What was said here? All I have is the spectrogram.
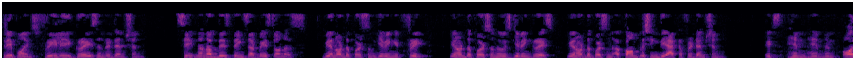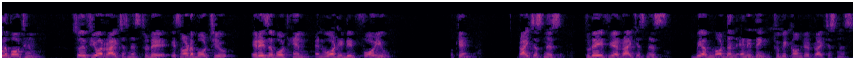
Three points. Freely, grace and redemption. See, none of these things are based on us. We are not the person giving it free. We are not the person who is giving grace. We are not the person accomplishing the act of redemption. It's Him, Him, Him, all about Him. So if your righteousness today, it's not about you, it is about Him and what He did for you. Okay? Righteousness. Today if we are righteousness, we have not done anything to be counted righteousness.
